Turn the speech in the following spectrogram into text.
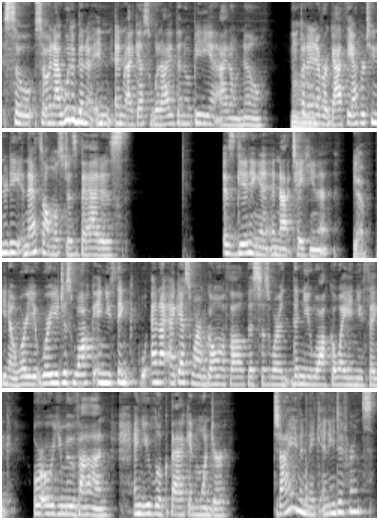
so so and I would have been and, and I guess would I have been obedient? I don't know. But I Mhm. never got the opportunity, and that's almost as bad as as getting it and not taking it. Yeah. You know, where you where you just walk and you think, and I, I guess where I'm going with all of this is where then you walk away and you think, or or you move on and you look back and wonder, did I even make any difference?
